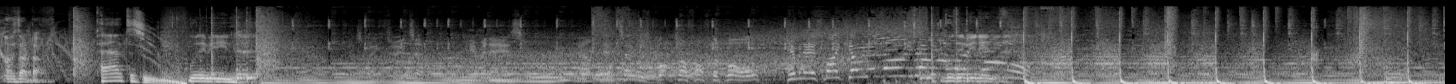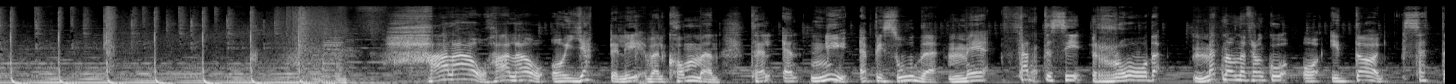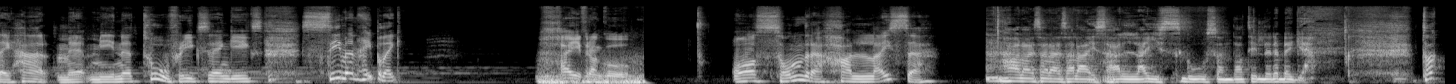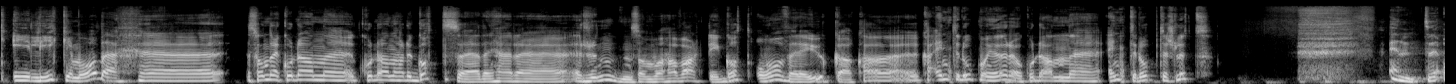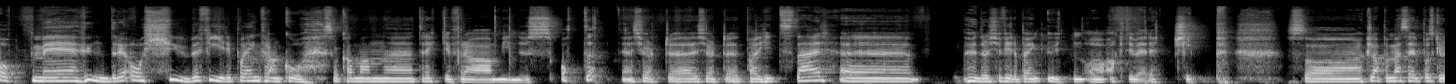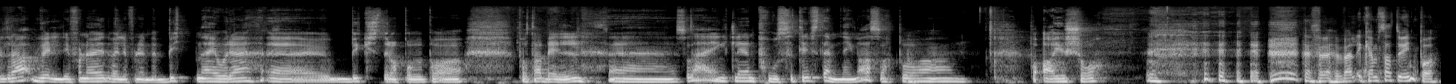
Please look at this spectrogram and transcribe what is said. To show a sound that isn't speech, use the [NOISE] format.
Nå har vi starta. Fantasy. God evening. Jimenez. Now Neto was blocked off off the ball. Jimenez might go in line. God evening. Hallo, hallo, og hjertelig velkommen til en ny episode med Fantasyrådet. Mitt navn er Franco, og i dag sitter jeg her med mine to freaks and geeks. Simen, hei på deg. Hei, Franco. Og Sondre, hallaise. Hallais, hallais, hallais, hallais. God søndag til dere begge. Takk i like måte. Eh, Sondre, hvordan, hvordan har det gått eh, denne eh, runden som har vart i godt over ei uke? Hva, hva endte det opp med å gjøre, og hvordan eh, endte det opp til slutt? Endte opp med 124 poeng, Franco. Så kan man eh, trekke fra minus 8. Jeg kjørte, kjørte et par hits der. Eh, 124 poeng uten å aktivere chip. Så klapper meg selv på skuldra. Veldig fornøyd veldig fornøyd med byttene jeg gjorde. Eh, bykster oppover på, på tabellen. Eh, så det er egentlig en positiv stemning nå, altså, på, på Ayushaw. [LAUGHS] Vel, Hvem satte du inn på?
